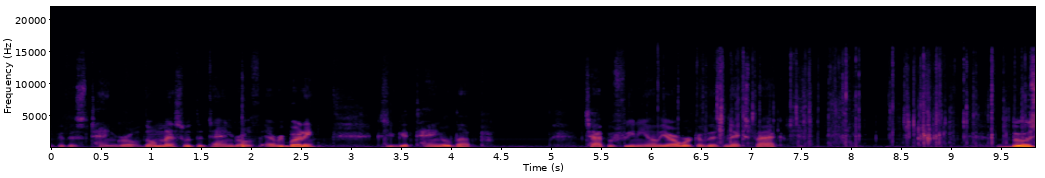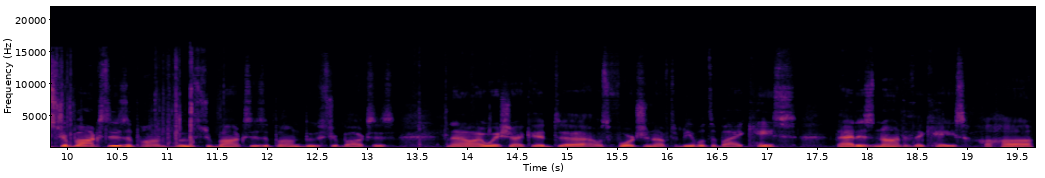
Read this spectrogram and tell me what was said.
Look at this Tangrowth. Don't mess with the Tangrowth, everybody, because you get tangled up. Tapu Fini on the artwork of this next pack. Booster boxes upon booster boxes upon booster boxes. Now, I wish I could, uh, I was fortunate enough to be able to buy a case. That is not the case, haha,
